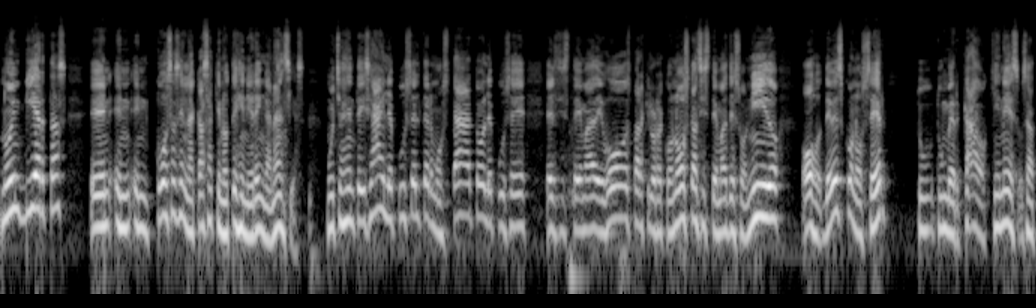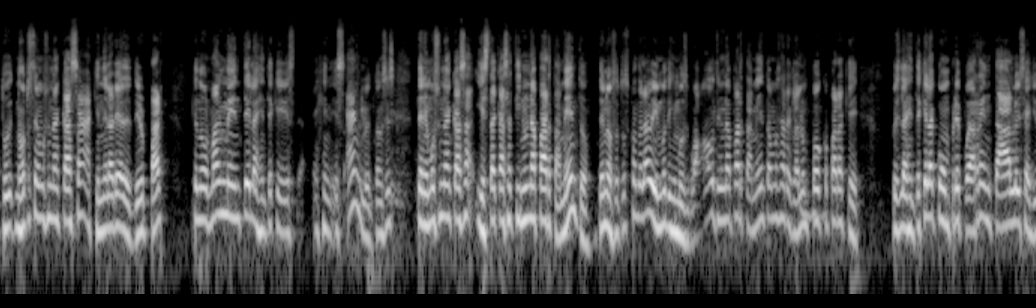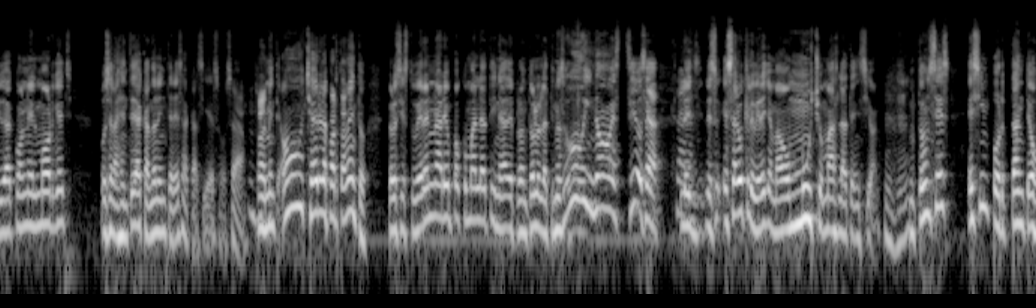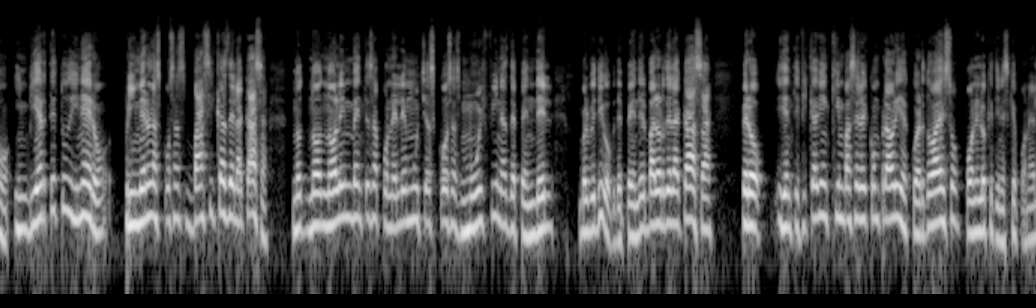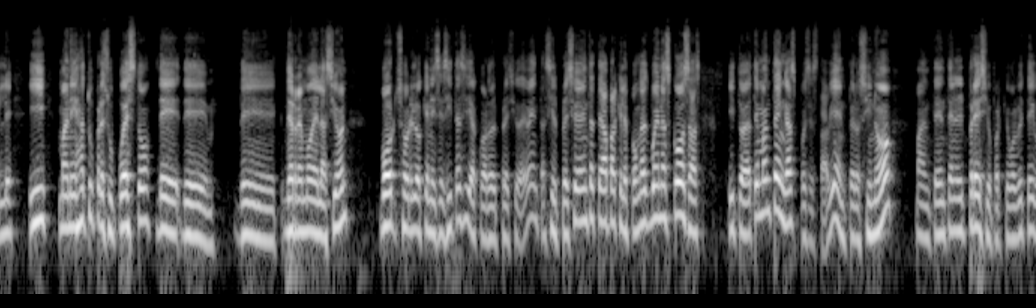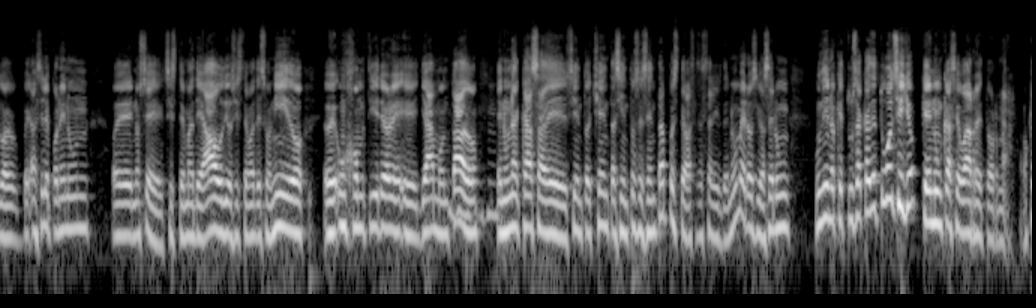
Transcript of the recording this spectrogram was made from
no inviertas en, en- en cosas en la casa que no te generen ganancias. Mucha gente dice, ay, le puse el termostato, le puse el sistema de voz para que lo reconozcan, sistemas de sonido. Ojo, debes conocer tu, tu mercado, quién es. O sea, nosotros tenemos una casa aquí en el área de Deer Park que normalmente la gente que vive es, es anglo. Entonces, tenemos una casa y esta casa tiene un apartamento. De nosotros cuando la vimos dijimos, wow, tiene un apartamento, vamos a arreglarlo un poco para que pues, la gente que la compre pueda rentarlo y se ayuda con el mortgage pues a la gente de acá no le interesa casi eso. O sea, realmente, oh, chévere el apartamento. Pero si estuviera en un área un poco más latina, de pronto los latinos, uy, no, es, sí, o sea, Claro. les- les- es algo que le hubiera llamado mucho más la atención. Entonces, es importante, ojo, invierte tu dinero primero en las cosas básicas de la casa. No, no, no le inventes a ponerle muchas cosas muy finas, depende, el, vuelvo y digo, depende el valor de la casa, pero identifica bien quién va a ser el comprador y de acuerdo a eso, ponle lo que tienes que ponerle y maneja tu presupuesto de, de- de- de remodelación por, sobre lo que necesitas y de acuerdo al precio de venta. Si el precio de venta te da para que le pongas buenas cosas y todavía te mantengas, pues está bien, pero si no, mantente en el precio, porque vuelvo y te digo, así le ponen un, eh, no sé, sistemas de audio, sistemas de sonido, eh, un home theater eh, ya montado en una casa de 180, 160, pues te vas a salir de números y va a ser un, un dinero que tú sacas de tu bolsillo que nunca se va a retornar, ¿ok?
